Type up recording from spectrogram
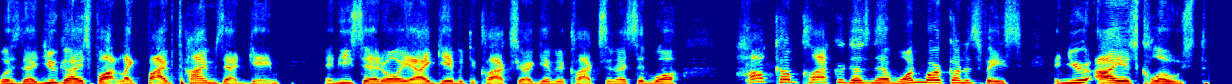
was that you guys fought like five times that game, and he said, "Oh yeah, I gave it to Claxer. I gave it to Claxer." And I said, "Well, how come Clacker doesn't have one mark on his face and your eye is closed?"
